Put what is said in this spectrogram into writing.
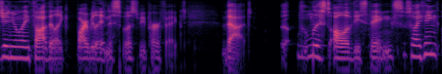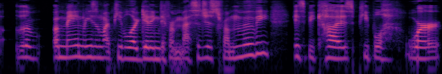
genuinely thought that like Barbie Land is supposed to be perfect. That list all of these things. So I think the a main reason why people are getting different messages from the movie is because people were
